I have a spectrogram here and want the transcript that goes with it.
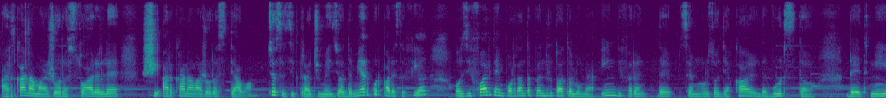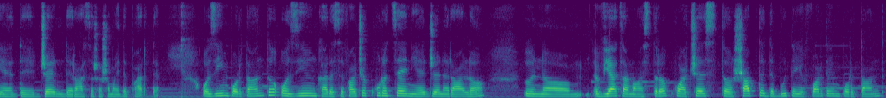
arcana majoră soarele și arcana majoră steaua. Ce să zic, dragii mei, ziua de miercuri pare să fie o zi foarte importantă pentru toată lumea, indiferent de semnul zodiacal, de vârstă, de etnie, de gen, de rasă și așa mai departe. O zi importantă, o zi în care se face curățenie generală în uh, viața noastră. Cu acest uh, șapte de bâte e foarte important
